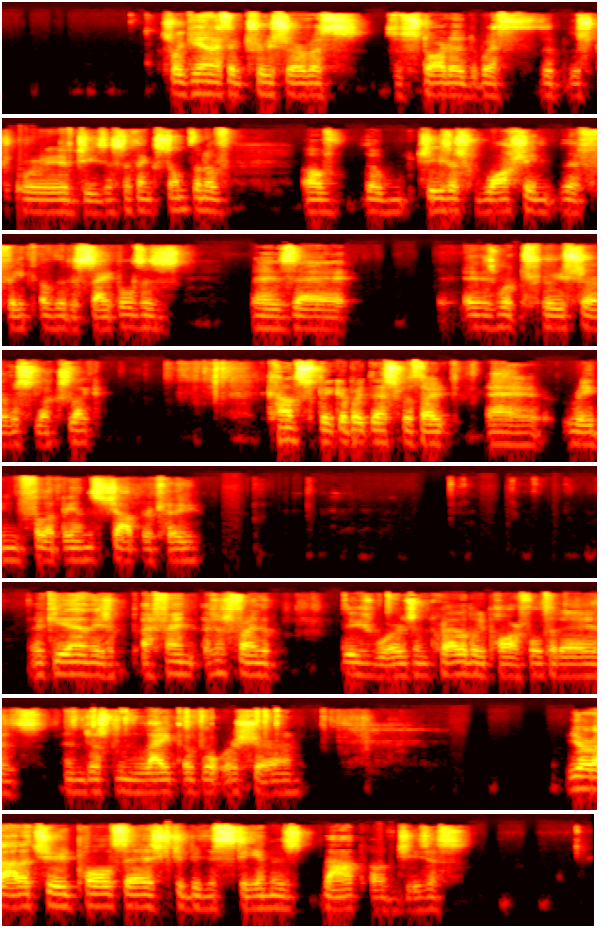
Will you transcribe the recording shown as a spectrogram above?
so again, I think true service started with the, the story of Jesus. I think something of of the Jesus washing the feet of the disciples is is uh, is what true service looks like. Can't speak about this without uh, reading Philippians chapter two. Again, these I find I just find the, these words incredibly powerful today, and just in light of what we're sharing. Your attitude, Paul says, should be the same as that of Jesus.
